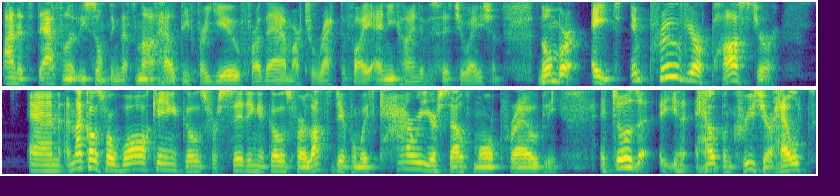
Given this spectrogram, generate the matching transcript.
and it's definitely something that's not healthy for you, for them, or to rectify any kind of a situation. Number eight, improve your posture. Um, and that goes for walking, it goes for sitting, it goes for lots of different ways. Carry yourself more proudly. It does uh, you know, help increase your health.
